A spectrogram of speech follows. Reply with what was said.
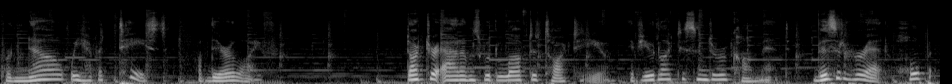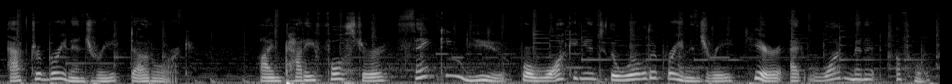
for now we have a taste of their life. Dr. Adams would love to talk to you. If you'd like to send her a comment, visit her at hopeafterbraininjury.org. I'm Patty Foster, thanking you for walking into the world of brain injury here at One Minute of Hope.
